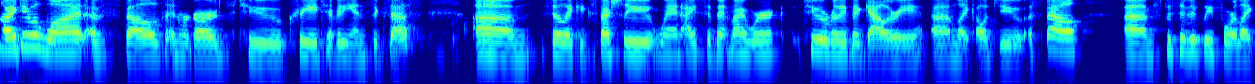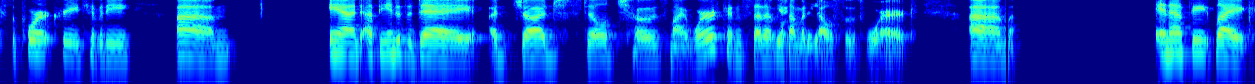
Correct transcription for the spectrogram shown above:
so I do a lot of spells in regards to creativity and success. Um, so like especially when I submit my work to a really big gallery, um, like I'll do a spell um, specifically for like support creativity. Um, and at the end of the day, a judge still chose my work instead of Yeah, somebody else's work. Um, and at the like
